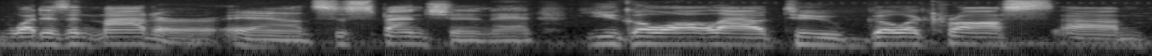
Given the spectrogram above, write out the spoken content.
what does it matter and suspension and you go all out to go across um,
